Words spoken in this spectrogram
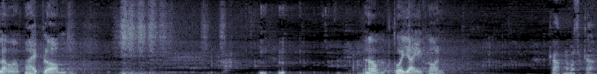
เราป้ายปลอมเอาตัวใหญ่ก่อน กราบนมัสการ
